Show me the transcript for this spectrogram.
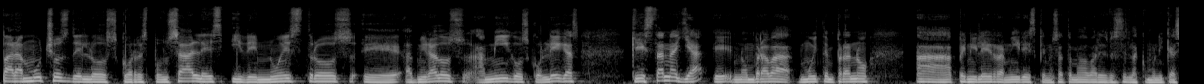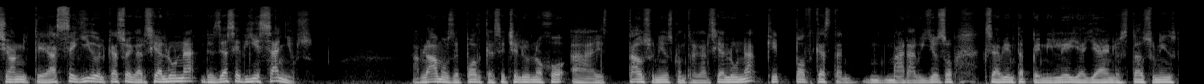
Para muchos de los corresponsales y de nuestros eh, admirados amigos, colegas que están allá, eh, nombraba muy temprano a Penilei Ramírez, que nos ha tomado varias veces la comunicación y que ha seguido el caso de García Luna desde hace 10 años. Hablábamos de podcast, échele un ojo a Estados Unidos contra García Luna, qué podcast tan maravilloso que se avienta Penilei allá en los Estados Unidos.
